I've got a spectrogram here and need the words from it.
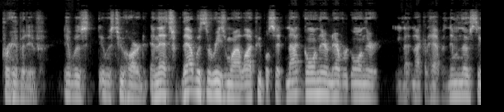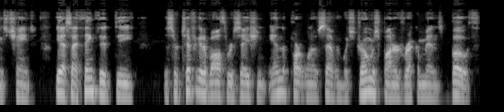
prohibitive. It was it was too hard, and that's that was the reason why a lot of people said not going there, never going there, not, not going to happen. Then when those things changed, yes, I think that the the certificate of authorization and the Part 107, which Drone Responders recommends both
